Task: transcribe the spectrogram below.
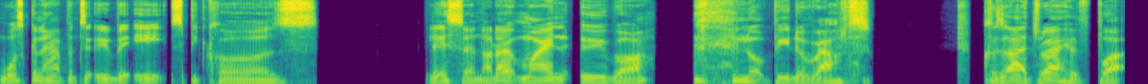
what's going to happen to Uber Eats because listen, I don't mind Uber not being around because I drive, but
